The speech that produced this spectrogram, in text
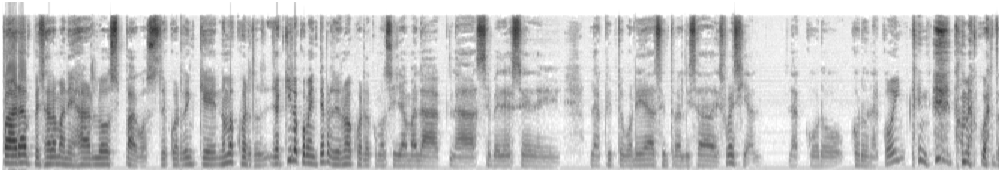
para empezar a manejar los pagos. Recuerden que, no me acuerdo, yo aquí lo comenté, pero yo no me acuerdo cómo se llama la, la CBDC de la criptomoneda centralizada de Suecia, la Coro, Corona Coin, no me acuerdo,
